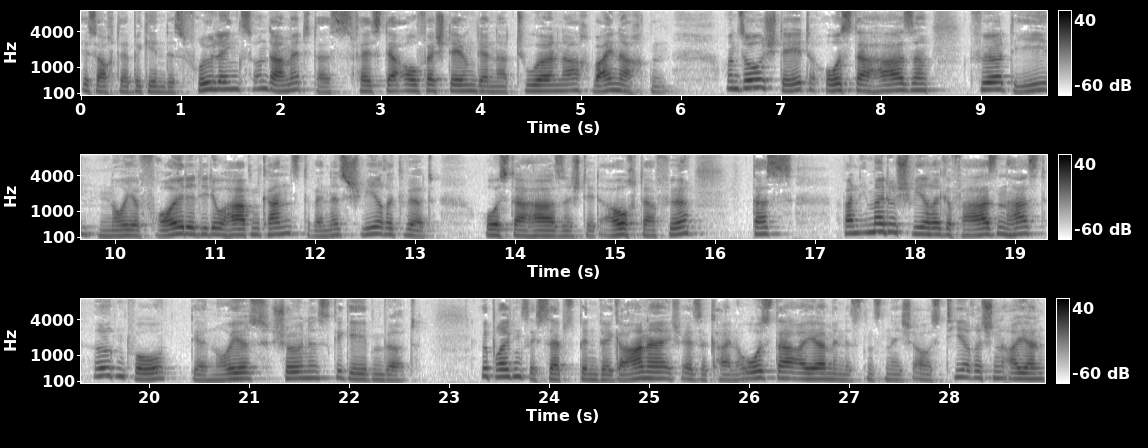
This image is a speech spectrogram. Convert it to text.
ist auch der Beginn des Frühlings und damit das Fest der Auferstehung der Natur nach Weihnachten. Und so steht Osterhase für die neue Freude, die du haben kannst, wenn es schwierig wird. Osterhase steht auch dafür, dass wann immer du schwierige Phasen hast, irgendwo dir Neues, Schönes gegeben wird. Übrigens, ich selbst bin Veganer, ich esse keine Ostereier, mindestens nicht aus tierischen Eiern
